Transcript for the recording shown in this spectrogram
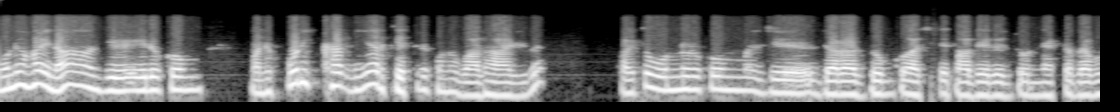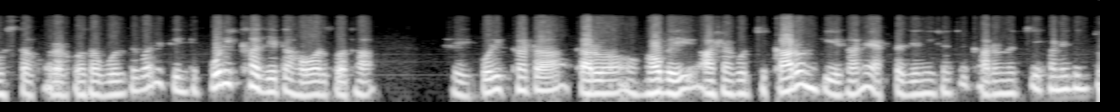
মনে হয় না যে এরকম মানে পরীক্ষা নেওয়ার ক্ষেত্রে কোনো বাধা আসবে। হয়তো অন্যরকম যে যারা যোগ্য আছে তাদের জন্য একটা ব্যবস্থা করার কথা বলতে পারে, কিন্তু পরীক্ষা যেটা হওয়ার কথা, সেই পরীক্ষাটা কারণ হবেই। আশা করছি কারণ কি এখানে? একটা জিনিস আছে, কারণ হচ্ছে এখানে কিন্তু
